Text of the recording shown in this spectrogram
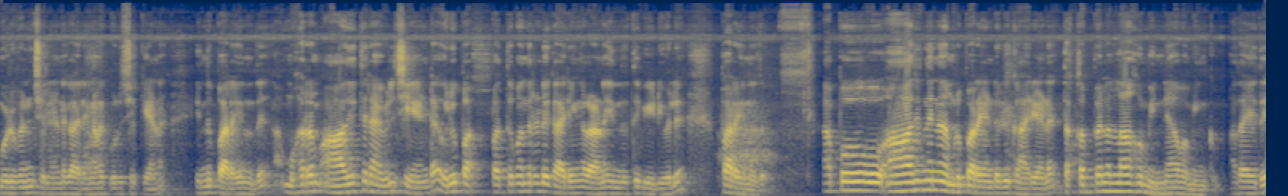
മുഴുവനും ചൊല്ലേണ്ട കാര്യങ്ങളെക്കുറിച്ചൊക്കെയാണ് ഇന്ന് പറയുന്നത്. മുഹറം ആദ്യത്തെ രാവിലെ ചെയ്യേണ്ട ഒരു പത്ത് പന്ത്രണ്ട് കാര്യങ്ങളാണ് ഇന്നത്തെ വീഡിയോയിൽ പറയുന്നത്. അപ്പോൾ ആദ്യം തന്നെ നമ്മൾ പറയേണ്ട ഒരു കാര്യമാണ് തക്കബൽ അള്ളാഹു മിന്നാവ മിങ്കും അതായത്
